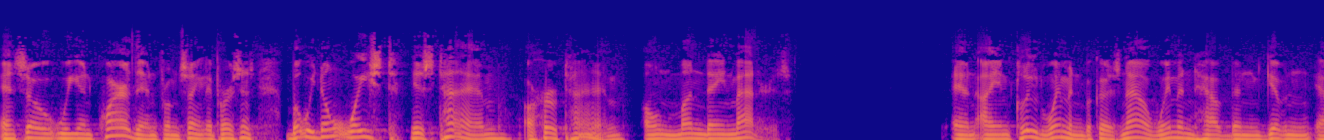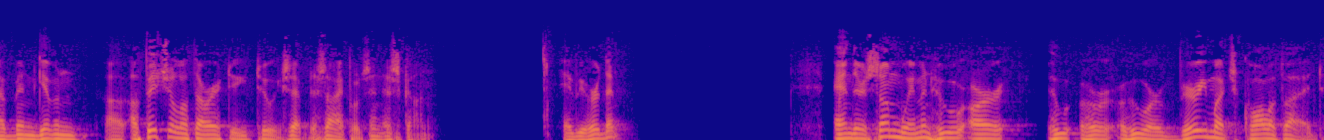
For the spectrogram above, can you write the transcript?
And so we inquire then from saintly persons, but we don't waste his time or her time on mundane matters. And I include women because now women have been given, have been given uh, official authority to accept disciples in ISKCON. Have you heard that? And there's some women who are, who are, who are very much qualified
